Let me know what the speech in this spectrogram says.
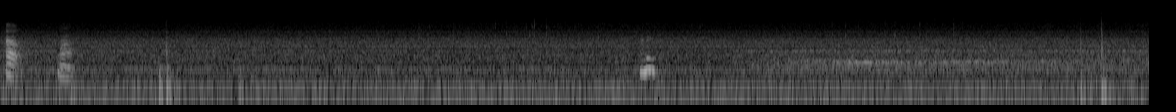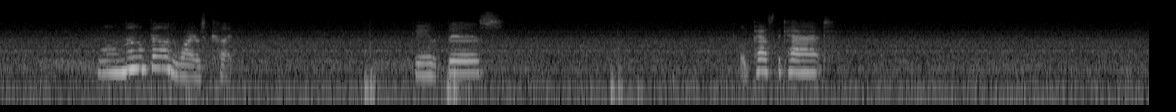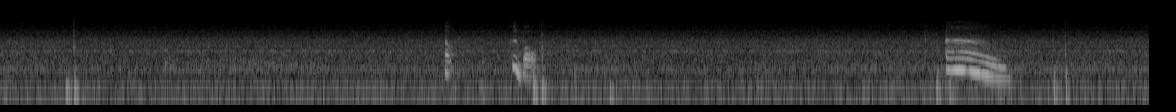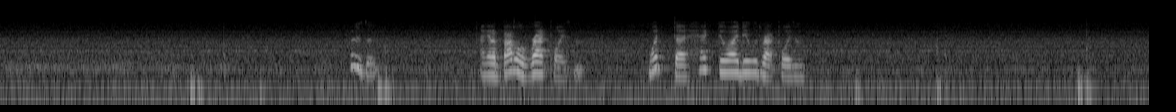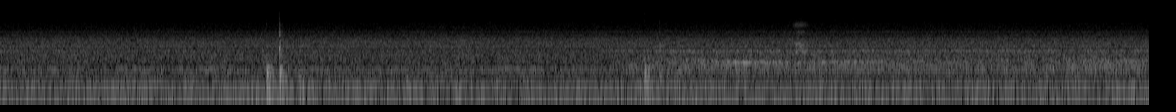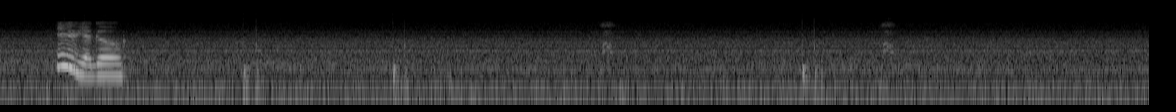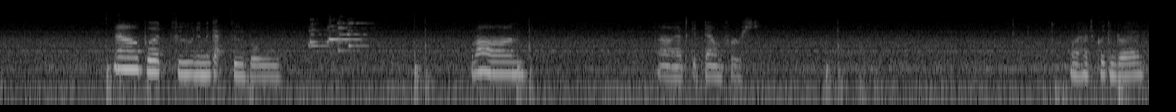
Oh, well. Is... Well, no, the other wire's cut. Okay, at this. Go past the cat. Oh, food bowl. Is it? I got a bottle of rat poison. What the heck do I do with rat poison? There you go. Put food in the cat food bowl. Come on. Ah, I have to get down first. When I have to click and drag.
